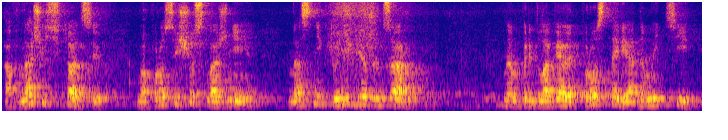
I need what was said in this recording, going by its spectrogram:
А в нашей ситуации вопрос еще сложнее. Нас никто не держит за руку. Нам предлагают просто рядом идти.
